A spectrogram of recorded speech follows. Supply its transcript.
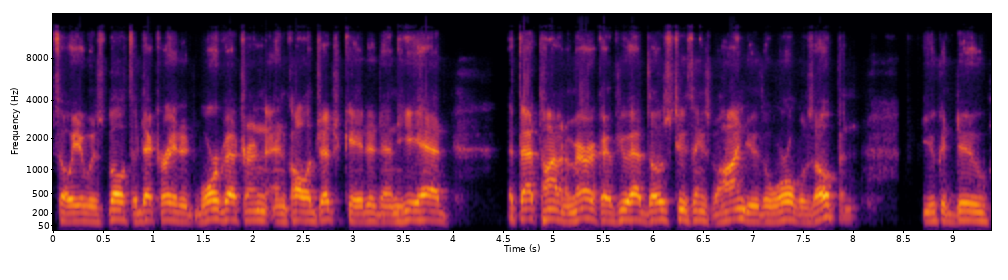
so he was both a decorated war veteran and college educated. And he had at that time in America, if you had those two things behind you, the world was open. You could do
